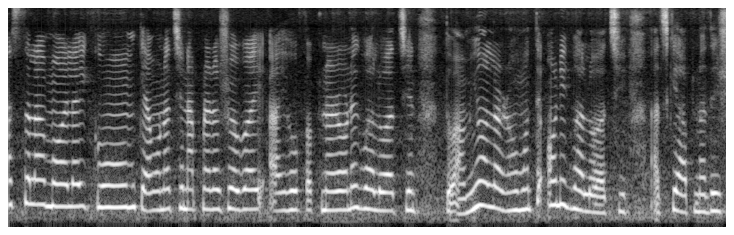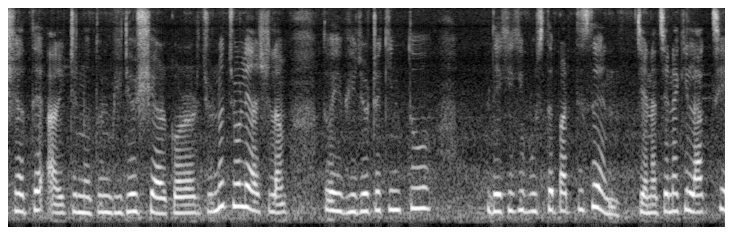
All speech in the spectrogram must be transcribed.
আসসালামু আলাইকুম। কেমন আছেন আপনারা সবাই? আই হোপ আপনারা অনেক ভালো আছেন। তো আমিও আল্লাহর রহমতে অনেক ভালো আছি। আজকে আপনাদের সাথে আরেকটি নতুন ভিডিও শেয়ার করার জন্য চলে আসলাম। তো এই ভিডিওটা কিন্তু দেখে কি বুঝতে পারতেছেন? চেনা চেনা কি লাগছে?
